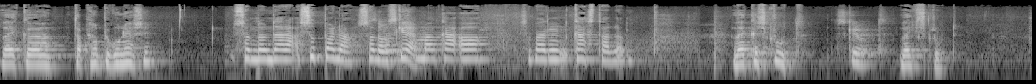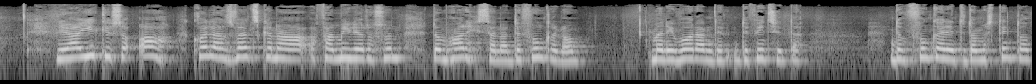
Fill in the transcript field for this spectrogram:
like, uh, Som de där soporna. Som, Som skräp? Som man, kan, ja, som man kastar dem. like skrot, Skrot. like skrot. Jag gick ju så, ah, kolla svenskarna, familjer och sånt, de har hissarna, det funkar de. Men i våran, det, det finns inte. De funkar inte, de är stängt av.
